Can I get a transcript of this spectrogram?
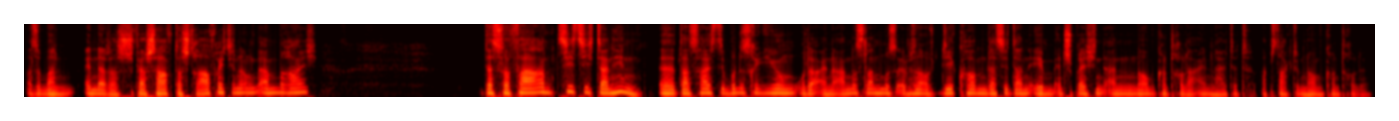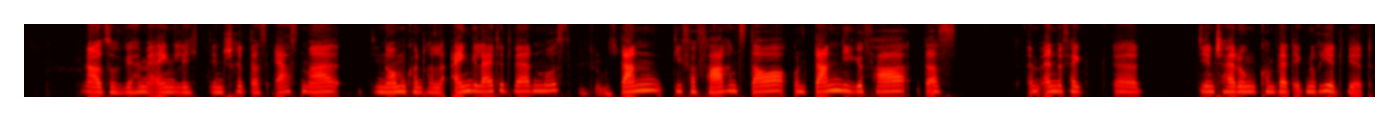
Also man ändert das, verschärft das Strafrecht in irgendeinem Bereich das Verfahren zieht sich dann hin. Äh, das heißt, die Bundesregierung oder ein anderes Land muss eben auf die Idee kommen, dass sie dann eben entsprechend eine Normkontrolle einleitet, abstrakte Normkontrolle. Genau, also wir haben ja eigentlich den Schritt, dass erstmal die Normenkontrolle eingeleitet werden muss, dann die Verfahrensdauer und dann die Gefahr, dass im Endeffekt äh, die Entscheidung komplett ignoriert wird.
